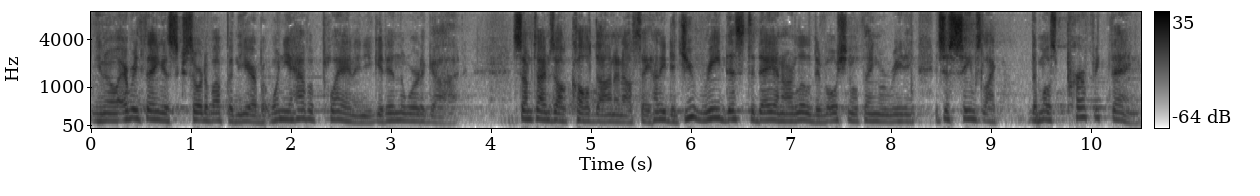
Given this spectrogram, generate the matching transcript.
you know, everything is sort of up in the air. But when you have a plan and you get in the Word of God, sometimes I'll call Don and I'll say, honey, did you read this today in our little devotional thing we're reading? It just seems like the most perfect thing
